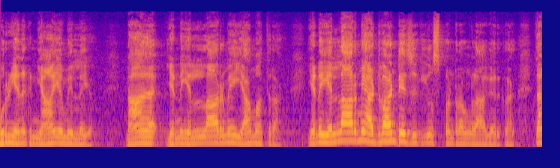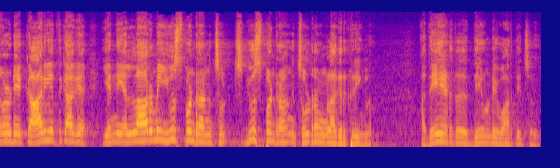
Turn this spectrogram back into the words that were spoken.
ஒரு எனக்கு நியாயம் இல்லையா? நான் என்னை எல்லாருமே ஏமாத்துறாங்க. என்னை எல்லாருமே அட்வான்டேஜுக்கு யூஸ் பண்ணுறவங்களாக இருக்கிறாங்க. தங்களுடைய காரியத்துக்காக என்னை எல்லாருமே யூஸ் பண்ணுறாங்க சொல் யூஸ் பண்ணுறாங்க சொல்கிறவங்களாக இருக்கிறீங்களோ? அதே இடத்துல தேவனுடைய வார்த்தை சொல்லு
